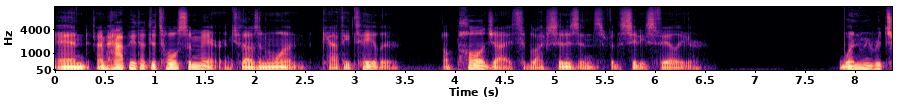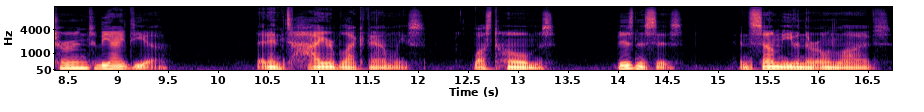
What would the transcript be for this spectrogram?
And I'm happy that the Tulsa mayor in 2001, Kathy Taylor, apologized to black citizens for the city's failure. When we return to the idea that entire black families lost homes, businesses, and some even their own lives,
